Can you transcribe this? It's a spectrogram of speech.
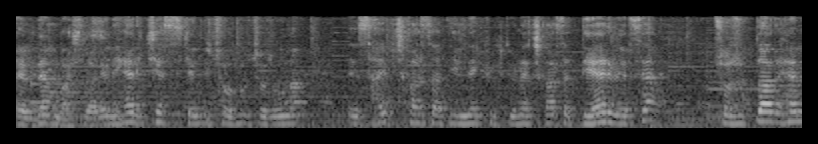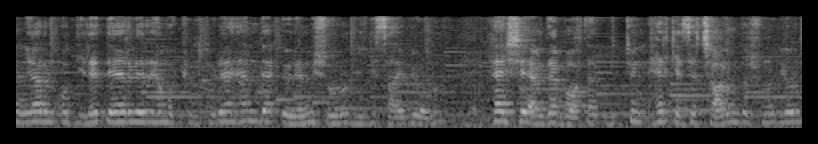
evden başlar. Yani herkes kendi çoluğu çocuğuna e, sahip çıkarsa, diline, kültürüne çıkarsa, değer verse çocuklar hem yarın o dile değer verir hem o kültüre hem de öğrenmiş olur, bilgi sahibi olur. Her şey evde bazen bütün herkese çağrımdır şunu diyorum.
